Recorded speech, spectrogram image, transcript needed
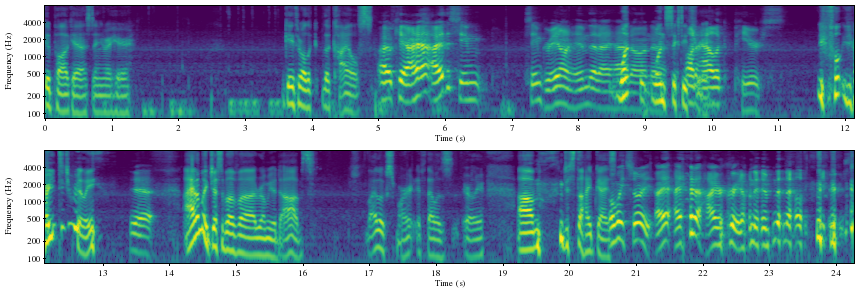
Good podcasting right here. Getting through all the the Kyles. Okay, I had, I had the same same grade on him that I had One- on uh, 163. on Alec Pierce. You full, are you, did you really? Yeah, I had him like just above uh, Romeo Doubs. I look smart if that was earlier. Um, just the hype guys. Oh wait, sorry. I I had a higher grade on him than Alec Pierce.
